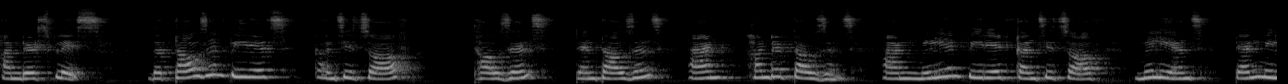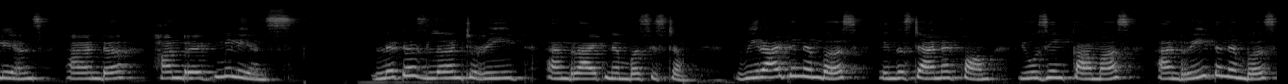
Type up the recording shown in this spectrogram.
hundreds place. The thousand periods consists of thousands, ten thousands, and hundred thousands. And million period consists of millions, ten millions, and hundred millions. Let us learn to read and write number system. We write the numbers in the standard form using commas and read the numbers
